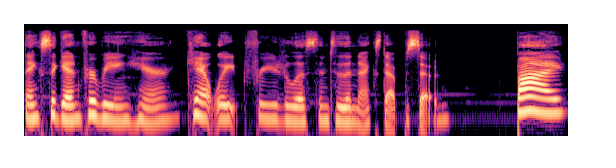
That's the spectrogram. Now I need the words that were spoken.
Thanks again for being here. Can't wait for you to listen to the next episode. Bye.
